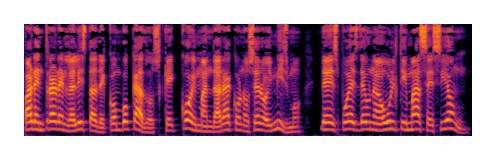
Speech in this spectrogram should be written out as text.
para entrar en la lista de convocados que Coy mandará a conocer hoy mismo después de una última sesión.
